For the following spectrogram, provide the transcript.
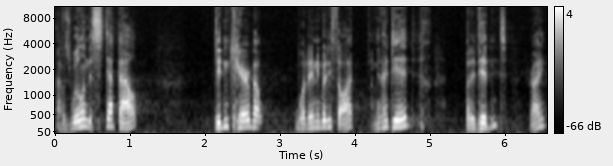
I was willing to step out, didn't care about what anybody thought. I mean, I did, but I didn't, right?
